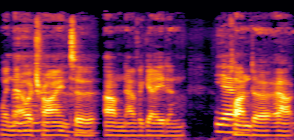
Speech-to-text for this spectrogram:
when they were trying to um, navigate and yeah. plunder out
